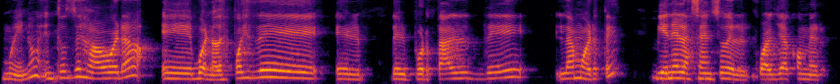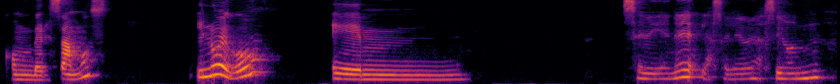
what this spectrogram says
Bueno, entonces ahora, eh, bueno, después de del portal de la muerte, viene el ascenso del cual ya conversamos. Y luego Em, se viene la celebración.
